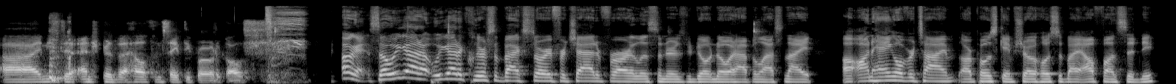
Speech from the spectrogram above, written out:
I need to enter the health and safety protocols. Okay, so we gotta we gotta clear some backstory for Chad and for our listeners who don't know what happened last night uh, on Hangover Time, our post game show hosted by Alphonse Sydney,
